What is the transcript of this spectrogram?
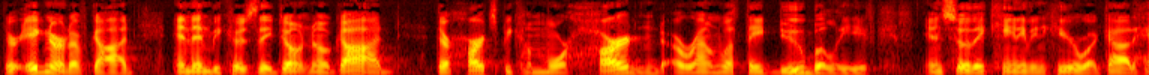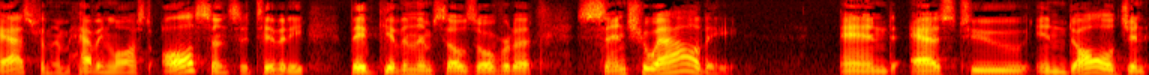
they're ignorant of God, and then because they don't know God, their hearts become more hardened around what they do believe, and so they can't even hear what God has for them. Having lost all sensitivity, they've given themselves over to sensuality and as to indulge in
